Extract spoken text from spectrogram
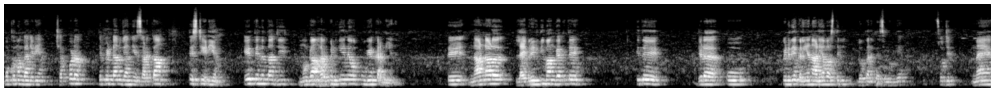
ਮੁੱਖ ਮੰਗਾਂ ਜਿਹੜੀਆਂ, ਛੱਪੜ ਤੇ ਪਿੰਡਾਂ ਨੂੰ ਜਾਂਦੀਆਂ ਸੜਕਾਂ ਤੇ ਸਟੇਡੀਅਮ ਇਹ ਤਿੰਨ ਤਾਂ ਜੀ ਮੰਗਾਂ ਹਰ ਪਿੰਡ ਦੀਆਂ ਨੇ, ਉਹ ਪੂਰੀਆਂ ਕਰਨੀਆਂ ਨੇ। ਤੇ ਨਾਲ ਨਾਲ ਲਾਇਬ੍ਰੇਰੀ ਦੀ ਮੰਗ ਹੈ ਕਿਤੇ ਕਿਤੇ ਜਿਹੜਾ ਉਹ ਪਿੰਡ ਦੀਆਂ ਗਲੀਆਂ ਨਾਲੀਆਂ ਵਾਸਤੇ ਵੀ ਲੋਕਾਂ ਨੇ ਪੈਸੇ ਮੰਗੇ ਆ। ਸੋ ਜਿ ਮੈਂ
